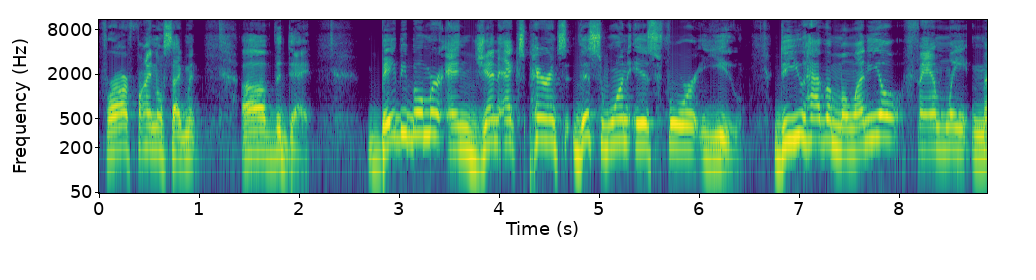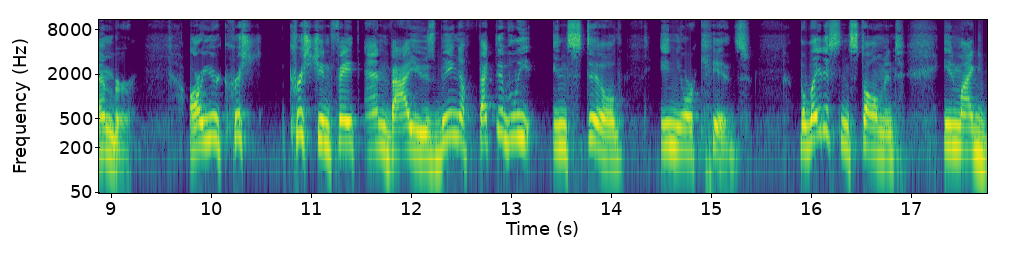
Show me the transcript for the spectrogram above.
for our final segment of the day. Baby boomer and Gen X parents, this one is for you. Do you have a millennial family member? Are your Christ- Christian faith and values being effectively instilled in your kids. The latest installment in my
